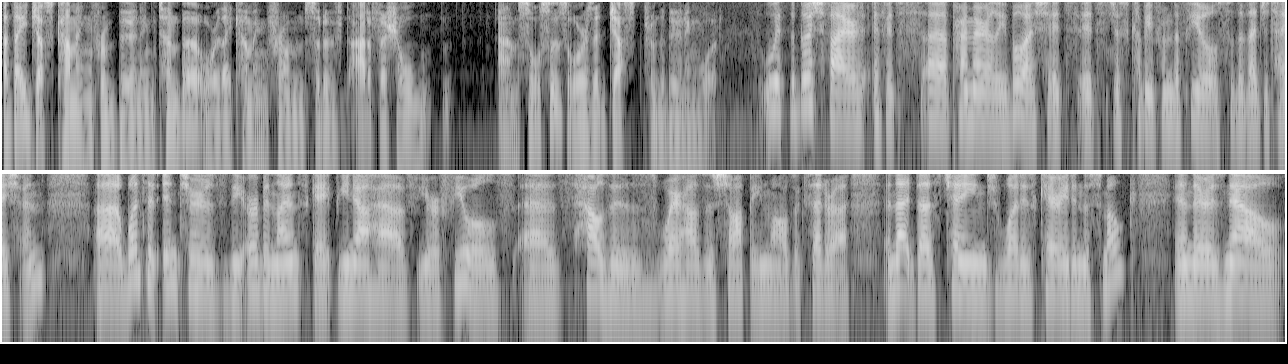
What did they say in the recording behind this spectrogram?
are they just coming from burning timber or are they coming from sort of artificial um, sources or is it just from the burning wood? With the bushfire, if it's uh, primarily bush, it's it's just coming from the fuels, so the vegetation. Uh, once it enters the urban landscape, you now have your fuels as houses, warehouses, shopping malls, etc., and that does change what is carried in the smoke. And there is now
